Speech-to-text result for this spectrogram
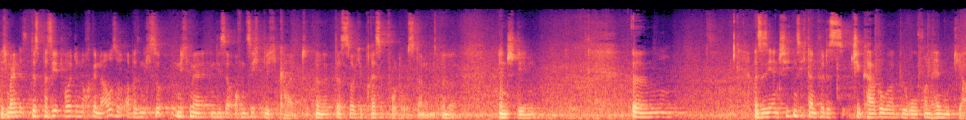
ich meine, das, das, passiert heute noch genauso, aber nicht, so, nicht mehr in dieser Offensichtlichkeit, äh, dass solche Pressefotos dann äh, entstehen. Ähm, also sie entschieden sich dann für das Chicagoer Büro von Helmut Jahn.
